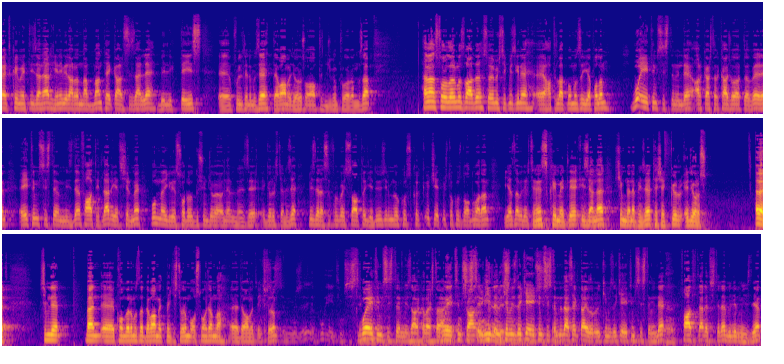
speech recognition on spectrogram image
Evet kıymetli izleyenler yeni bir aranın ardından tekrar sizlerle birlikteyiz. E, Fültenimize devam ediyoruz 16. gün programımıza. Hemen sorularımız vardı. Söylemiştik biz yine e, hatırlatmamızı yapalım. Bu eğitim sisteminde arkadaşlar karşı olarak da verelim. Eğitim sistemimizde Fatihler yetişir mi? Bununla ilgili soru, düşünce ve önerilerinizi, e, görüşlerinizi bizlere 0506 729 43 79 olmadan yazabilirsiniz. Kıymetli izleyenler şimdiden hepinize teşekkür ediyoruz. Evet, şimdi ben e, konularımızla devam etmek istiyorum. Osman Hocam'la e, devam etmek istiyorum. Bu eğitim sistemi. Bu eğitim sistemimizde arkadaşlar. Bu hani eğitim şu an ülke- de ülkemizdeki eğitim sistem- sisteminde dersek daha iyi olur. Ülkemizdeki eğitim sisteminde Fatihler yetiştirebilir miyiz diye.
